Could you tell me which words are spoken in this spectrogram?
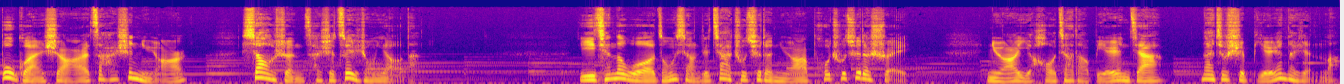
不管是儿子还是女儿，孝顺才是最重要的。以前的我总想着嫁出去的女儿泼出去的水，女儿以后嫁到别人家，那就是别人的人了。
